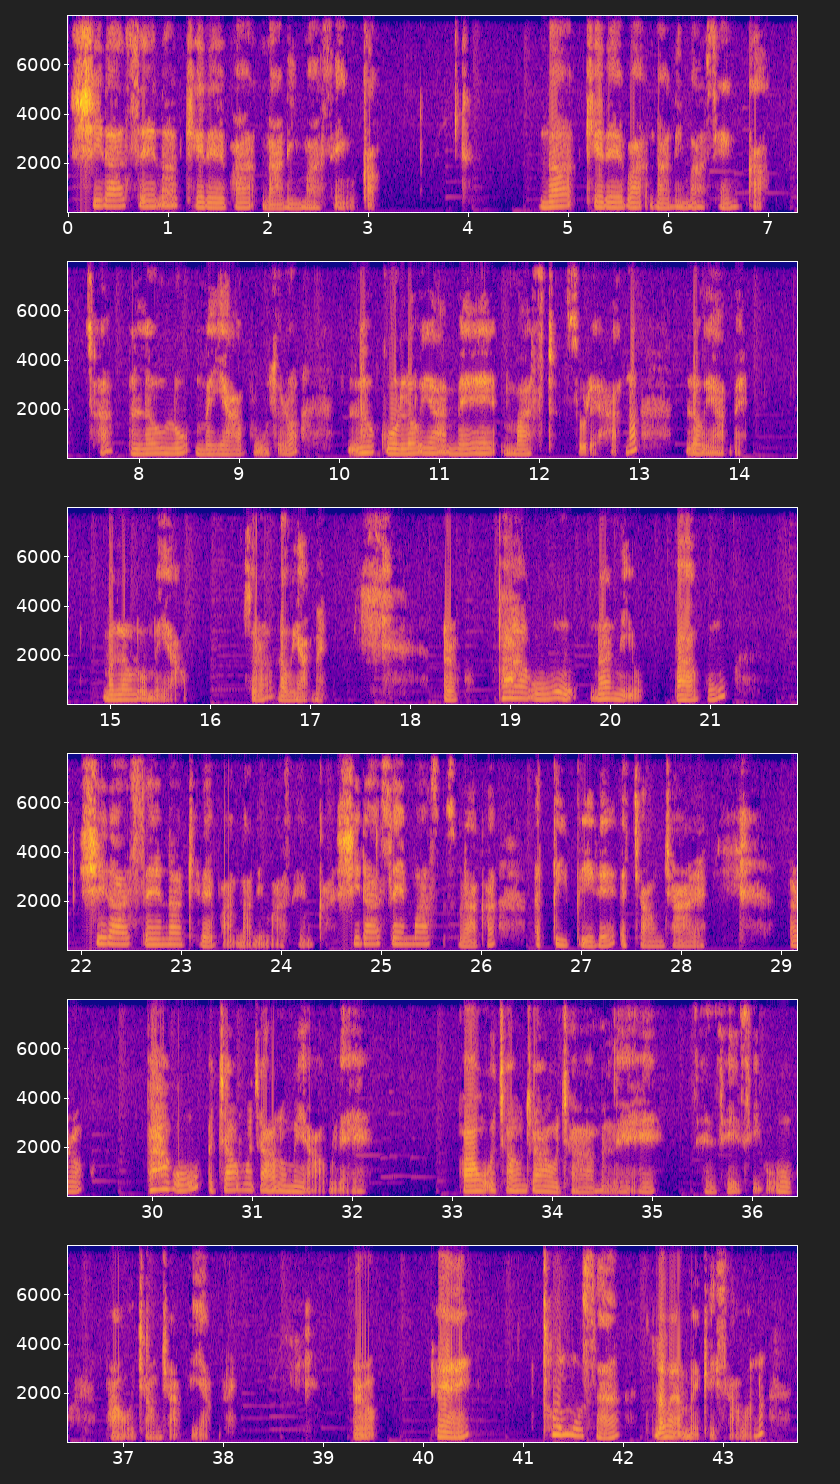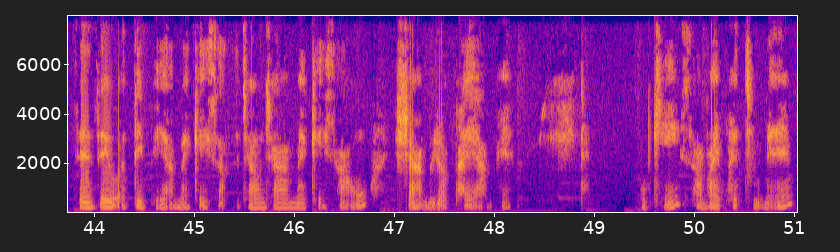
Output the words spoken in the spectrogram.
知らせなければなりませんかなければなりませんかဆိုတာ မလုပ်လို့မရဘူးဆိုတော့လုပ်ကိုလုပ်ရမယ် must ဆိုတဲ့ဟာနော်လုပ်ရမယ်မလုပ်လို့မရဘူးဆိုတော့လုပ်ရမယ်အဲ့တော့ဘာကိုနာနေကိုဘာကိုရှီရာဆဲနာခဲ့တဲ့ဘာနာနေမှာစင်ကရှီရာဆဲမတ်ဆိုတာကအတိပေးတဲ့အကြောင်းကြားတယ်အဲ့တော့ဘာကိုအကြောင်းမကြားလို့မရဘူးလေဘာကိုအကြောင်းကြားကိုကြားမလဲစင်စေးစီကို ဘာကိုအကြောင်းကြားပေးရမလဲအဲ့တော့ပြောရင်ထုံးမှုဆန်လောက်ရမယ့်ကိစ္စပေါ့နော်စင်စေကိုအသိပေးရမယ့်ကိစ္စအကြောင်းကြားရမယ့်ကိစ္စကိုရှာပြီးတော့ဖတ်ရမယ်โอเคစာပိုက်ဖတ်ကြည့်မယ်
